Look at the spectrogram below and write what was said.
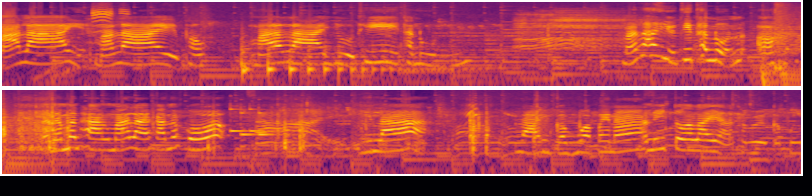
ม้าลายม้าลายเพราะ ม้าลายอยู่ที่ถนนม้าลายอยู่ที่ถนนอ๋ออันนั้นมันทางม้าลายครับนะโกะได้ลีลาลาอยู่กับวัวไปนะ อันนี้ตัวอะไรอะทำไมกระพือ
